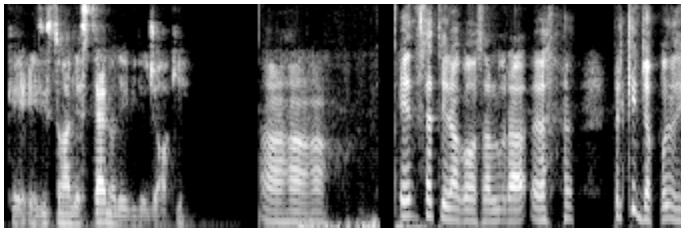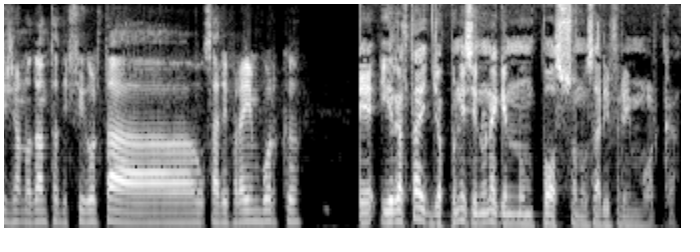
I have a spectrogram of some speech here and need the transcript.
che esistono all'esterno dei videogiochi. Ah, ah, ah. E senti una cosa, allora, eh, perché i giapponesi hanno tanta difficoltà a usare i framework? E in realtà i giapponesi non è che non possono usare i framework.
